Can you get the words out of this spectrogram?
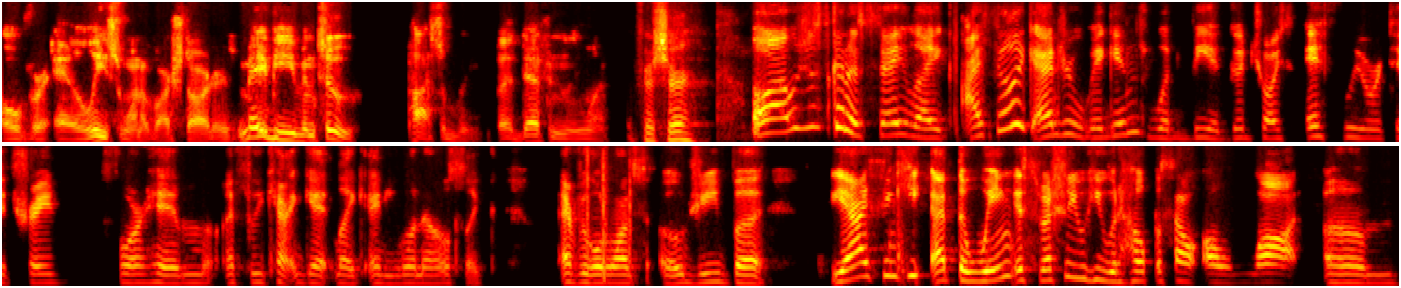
over at least one of our starters, maybe even two, possibly, but definitely one for sure. Oh, I was just gonna say, like, I feel like Andrew Wiggins would be a good choice if we were to trade for him. If we can't get like anyone else, like everyone wants OG, but yeah, I think he at the wing, especially, he would help us out a lot. Um,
